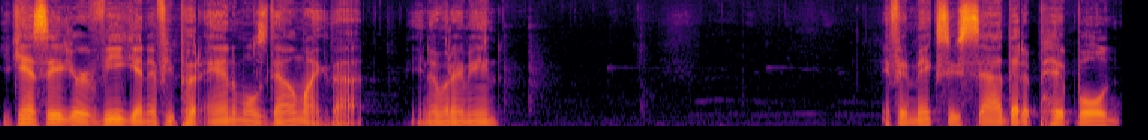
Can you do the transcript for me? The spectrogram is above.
You can't say you're a vegan if you put animals down like that. You know what I mean? If it makes you sad that a pit bull,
